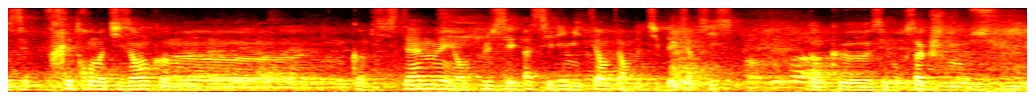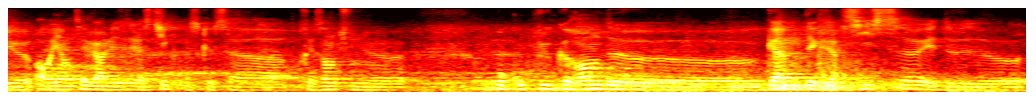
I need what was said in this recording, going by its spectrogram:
c'est très traumatisant comme, comme système et en plus c'est assez limité en termes de type d'exercice. Donc euh, c'est pour ça que je me suis euh, orienté vers les élastiques parce que ça présente une euh, beaucoup plus grande gamme d'exercices et de,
